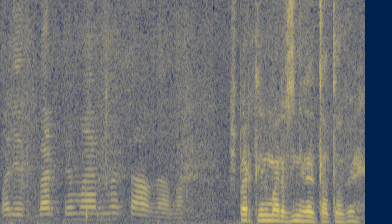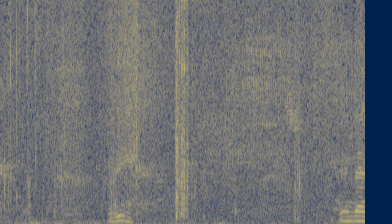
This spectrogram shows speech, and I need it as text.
Olha, esse barco tem uma árvore natal, já lá. Espero que tenha uma arvorezinha de Natal, estão a ver? Ali. Tem dar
